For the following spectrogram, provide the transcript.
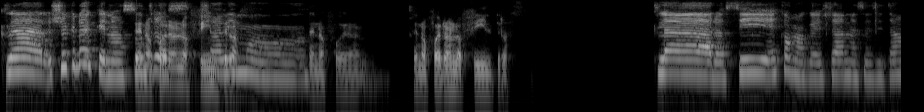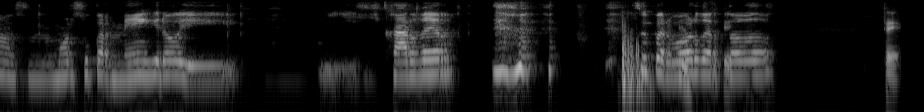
Claro, yo creo que nosotros. Se nos fueron los filtros. Se, nos fueron, se nos fueron los filtros. Claro, sí, es como que ya necesitamos un humor súper negro y, y harder. Super border Sí. todo. Sí.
